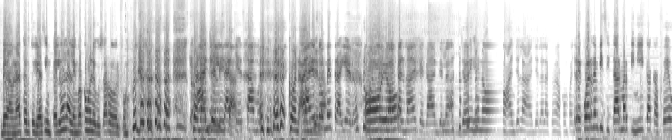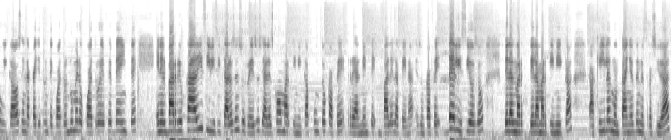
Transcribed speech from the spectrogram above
Vea, una tertulia sin pelos en la lengua como le gusta a Rodolfo. Con Angelita. Aquí estamos. Con Angela. A eso me trajeron. Obvio. Calma de que Angela. Yo dije, no, Ángela, Ángela la que me va a acompañar. Recuerden visitar Martinica Café, ubicados en la calle 34, número 4 F20, en el barrio Cádiz, y visitarlos en sus redes sociales como martinica.café. Realmente vale la pena. Es un café delicioso de, las, de la Martinica, aquí las montañas de nuestra ciudad.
